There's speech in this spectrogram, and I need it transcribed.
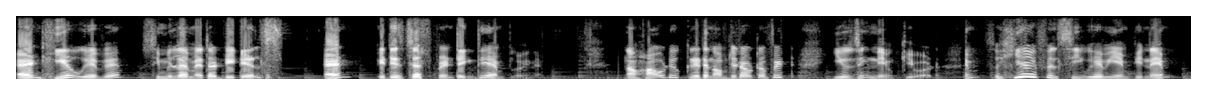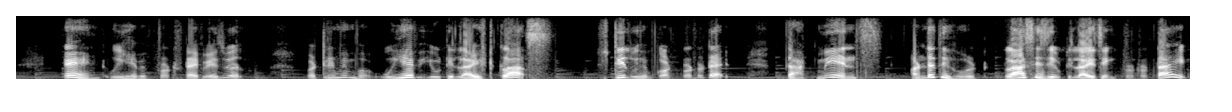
And here we have a similar method details and it is just printing the employee name. Now how do you create an object out of it? Using name keyword. So here if you'll see, we have emp name and we have a prototype as well. But remember, we have utilized class. Still we have got prototype. That means under the hood, class is utilizing prototype.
